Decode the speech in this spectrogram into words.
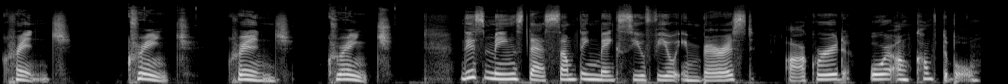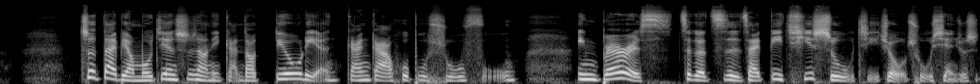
cringe，cringe，cringe，cringe。This means that something makes you feel embarrassed, awkward, or uncomfortable。这代表某件事让你感到丢脸、尴尬或不舒服。 Embarrass 这个字在第七十五集就有出现，就是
